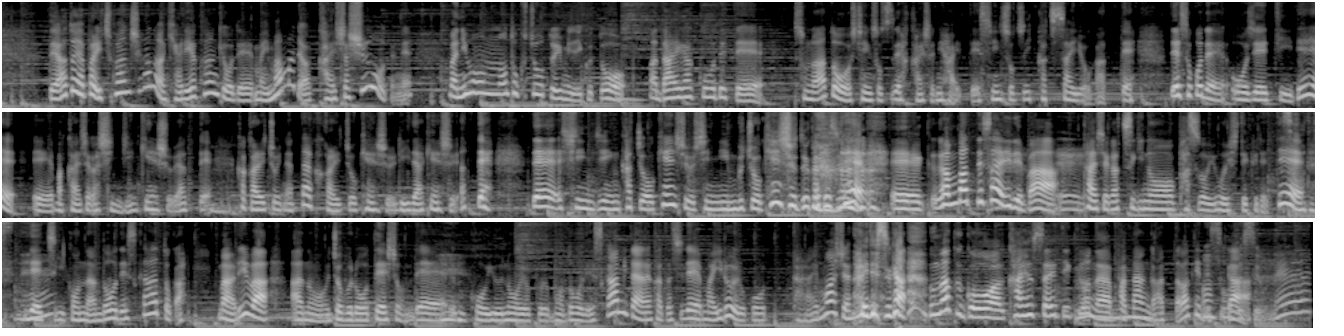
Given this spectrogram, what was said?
であとやっぱり一番違うのはキャリア環境で、まあ、今までは会社主導でね、まあ、日本の特徴という意味でいくと、まあ、大学を出てその後新卒で会社に入って新卒一括採用があってでそこで OJT で、えーまあ、会社が新人研修やって、係長になったら係長研修リーダー研修やってで新人課長研修新任部長研修という形で、えー、頑張ってさえいれば、会社が次のパスを用意してくれてで、ね、次こんなんどうですかとか、まあ、あるいはあのジョブローテーションで、こういう能力もどうですかみたいな形で、まあ、いろいろこうたらい回しじゃないですがうまくこう開発されていくようなパターンがあったわけですが、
